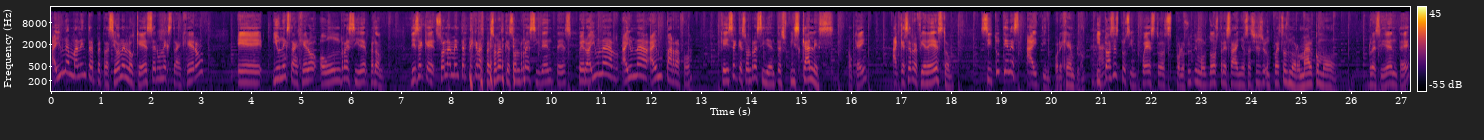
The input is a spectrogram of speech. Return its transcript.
hay una mala interpretación en lo que es ser un extranjero eh, y un extranjero o un residente, perdón. Dice que solamente aplican las personas que son residentes, pero hay una, hay una, hay un párrafo que dice que son residentes fiscales, ¿ok? ¿A qué se refiere esto? Si tú tienes ITIN, por ejemplo, y tú haces tus impuestos por los últimos 2, 3 años, haces impuestos normal como residente,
